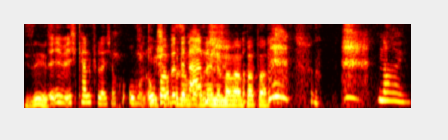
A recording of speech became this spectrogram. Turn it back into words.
ich sehe es. Ich, ich, kann vielleicht auch Oma und Opa ein bisschen am Wochenende Mama und Papa. Nein.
